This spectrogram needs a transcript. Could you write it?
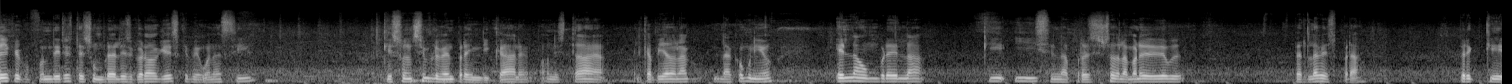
No hay que confundir estos umbrales grogues que veuen així, que són simplement per indicar on està el capellà de la, comunió, en la umbrella que és en la processó de la Mare de Déu per la vespre, perquè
